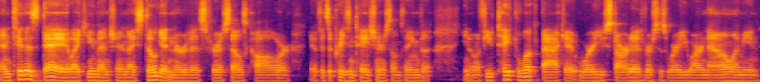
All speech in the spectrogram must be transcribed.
And to this day, like you mentioned, I still get nervous for a sales call or you know, if it's a presentation or something. But, you know, if you take a look back at where you started versus where you are now, I mean,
